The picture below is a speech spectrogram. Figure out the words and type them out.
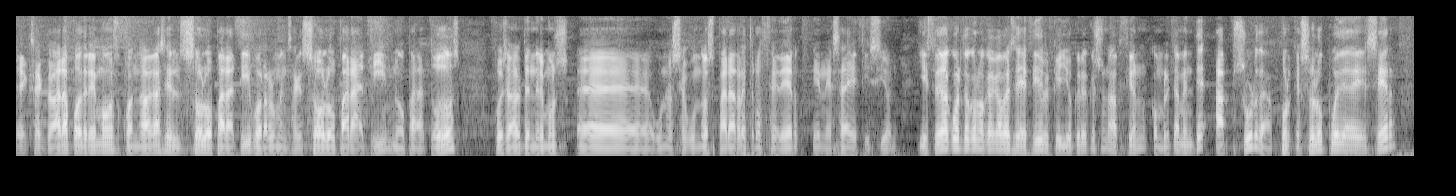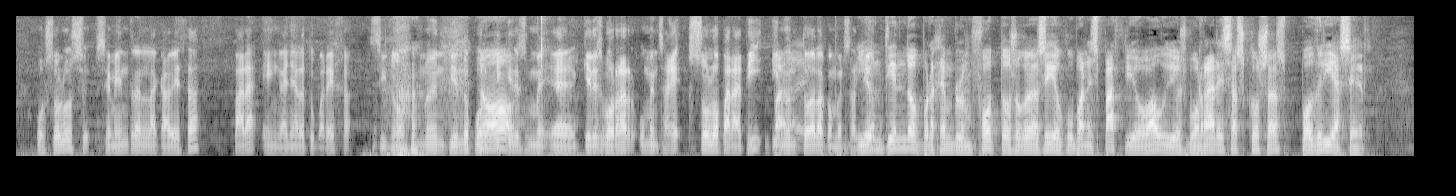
Exacto, ahora podremos, cuando hagas el solo para ti, borrar un mensaje solo para ti, no para todos, pues ahora tendremos eh, unos segundos para retroceder en esa decisión. Y estoy de acuerdo con lo que acabas de decir, que yo creo que es una opción completamente absurda, porque solo puede ser o solo se me entra en la cabeza para engañar a tu pareja. Si no, no entiendo por qué quieres, eh, quieres, borrar un mensaje solo para ti y no en toda la conversación. Yo entiendo, por ejemplo, en fotos o cosas así, ocupan espacio o audios, borrar esas cosas podría ser.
